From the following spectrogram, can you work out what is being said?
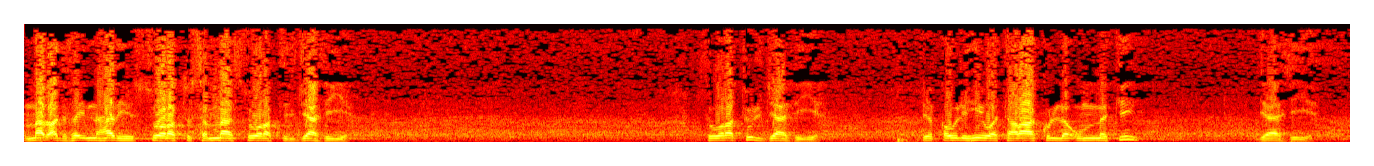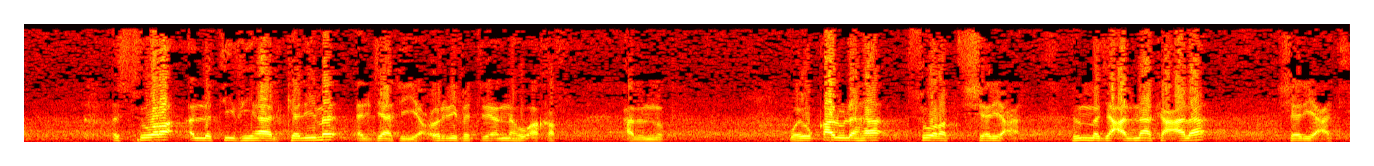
أما بعد فإن هذه السورة تسمى سورة الجاثية. سورة الجاثية في قوله وترى كل أمة جاثية. السورة التي فيها الكلمة الجاثية عرفت لأنه أخف على النطق. ويقال لها سورة الشريعة ثم جعلناك على شريعتي.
